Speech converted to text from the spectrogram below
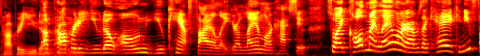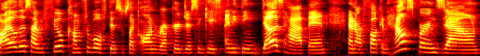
Property you don't a own. property you don't own, you can't file it. Your landlord has to. So I called my landlord and I was like, hey, can you file this? I would feel comfortable if this was like on record just in case anything does happen and our fucking house burns down.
